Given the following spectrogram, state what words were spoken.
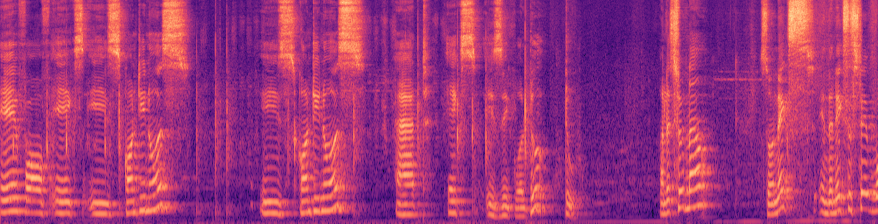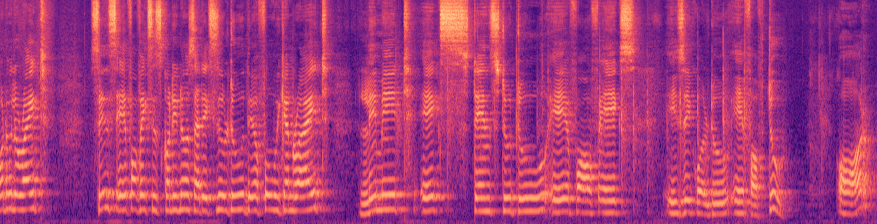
f of x is continuous is continuous at x is equal to 2. Understood now? So next, in the next step, what will you write? Since f of x is continuous at x is equal to 2, therefore we can write limit x tends to 2 f of x is equal to f of 2 or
